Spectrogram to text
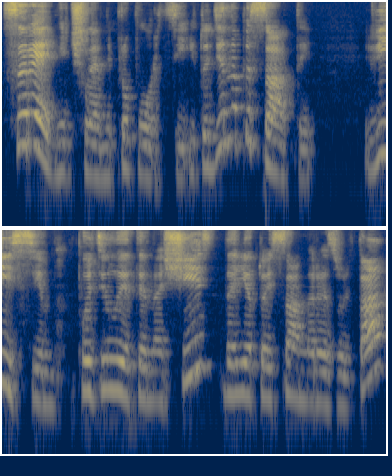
середні члени пропорції. І тоді написати 8 поділити на 6 дає той самий результат,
